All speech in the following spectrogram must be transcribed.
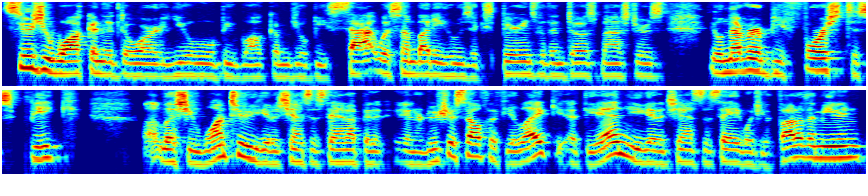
As soon as you walk in the door, you will be welcomed. You'll be sat with somebody who's experienced within Toastmasters. You'll never be forced to speak unless you want to. You get a chance to stand up and introduce yourself if you like. At the end, you get a chance to say what you thought of the meeting,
